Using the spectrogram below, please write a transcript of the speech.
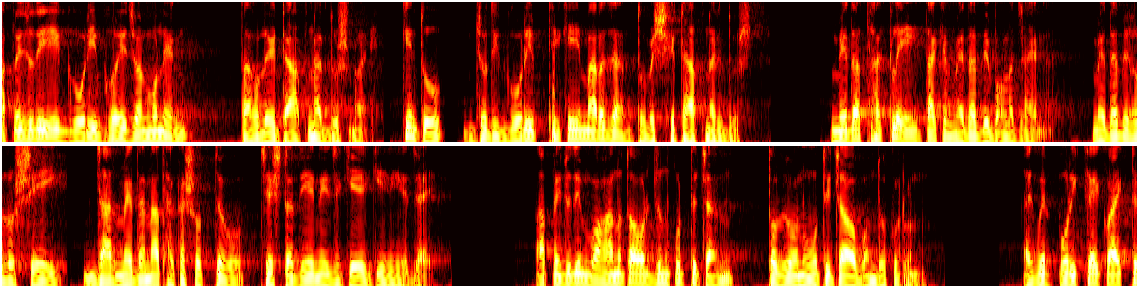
আপনি যদি গরিব হয়ে জন্ম নেন, তাহলে এটা আপনার দোষ নয়। কিন্তু যদি গরিব থেকেই মারা যান, তবে সেটা আপনারই দোষ। মেধা থাকলেই তাকে মেধাবী বলা যায় না। মেধাবী হলো সেই যার মেধা না থাকা সত্ত্বেও চেষ্টা দিয়ে নিজেকে এগিয়ে নিয়ে যায়। আপনি যদি মহানতা অর্জন করতে চান, তবে অনুমতি চাওয়া বন্ধ করুন। একবার পরীক্ষায় কয়েকটা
